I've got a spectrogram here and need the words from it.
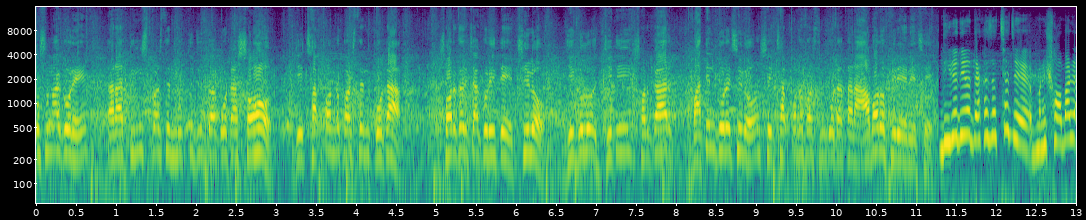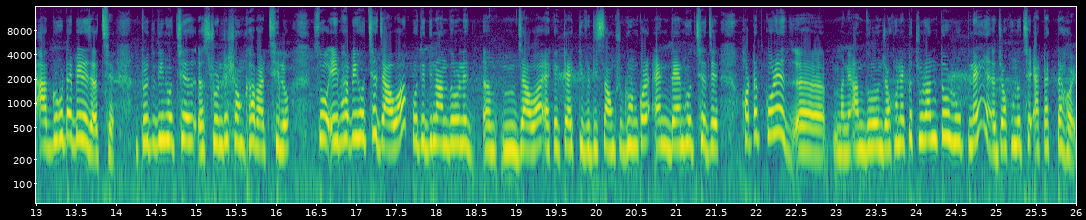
ঘোষণা করে তারা তিরিশ পার্সেন্ট মুক্তিযোদ্ধা কোটা সহ যে ছাপ্পান্ন পার্সেন্ট কোটা সরকারি চাকরিতে ছিল, যেগুলো যেটি সরকার বাতিল করেছিল, সেই ছাপ্পান্ন পার্সেন্ট কোটা তারা আবারও ফিরে এনেছে। ধীরে ধীরে দেখা যাচ্ছে যে মানে সবার আগ্রহটা বেড়ে যাচ্ছে। প্রতিদিন হচ্ছে স্টুডেন্টের সংখ্যা বাড়ছিল। সো এইভাবেই হচ্ছে যাওয়া, প্রতিদিন আন্দোলনে যাওয়া এক একটা অ্যাক্টিভিটিসে অংশগ্রহণ করা। অ্যান্ড দেন হচ্ছে যে, হঠাৎ করে মানে আন্দোলন যখন একটা চূড়ান্ত রূপ নেয়, যখন হচ্ছে অ্যাটাকটা হয়।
